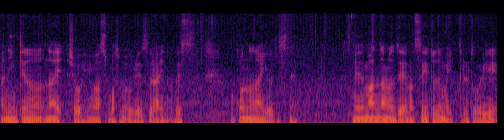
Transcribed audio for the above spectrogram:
まあ、人気のない商品はそもそも売れづらいのです、まあこんな内容ですね。で、まあ、なので、まあ、ツイートでも言ってる通り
